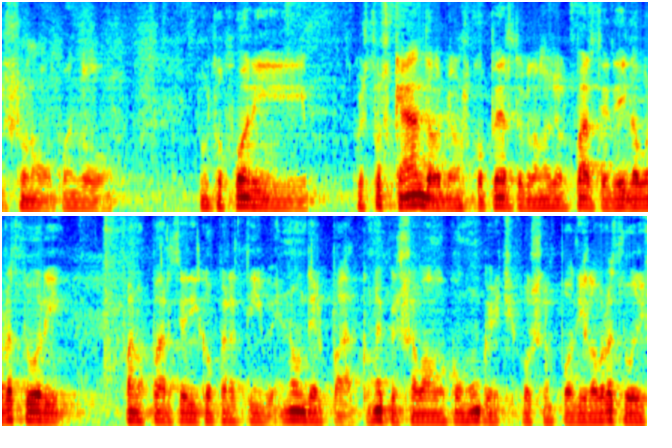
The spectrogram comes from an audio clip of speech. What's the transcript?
sono, quando è venuto fuori questo scandalo abbiamo scoperto che la maggior parte dei lavoratori fanno parte di cooperative, non del parco. Noi pensavamo comunque che ci fosse un po' di lavoratori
